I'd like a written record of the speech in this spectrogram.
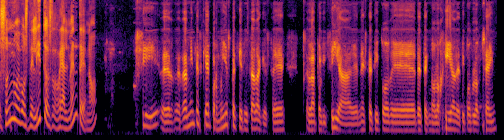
son nuevos delitos realmente, ¿no? Sí, eh, realmente es que por muy especializada que esté la policía en este tipo de, tecnología, de tipo blockchain,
